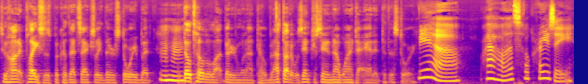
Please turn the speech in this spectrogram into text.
to haunted places because that's actually their story. But Mm-hmm. they'll tell it a lot better than what I told. But I thought it was interesting, and I wanted to add it to the story. Yeah. Wow, that's so crazy.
